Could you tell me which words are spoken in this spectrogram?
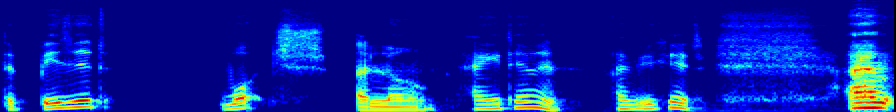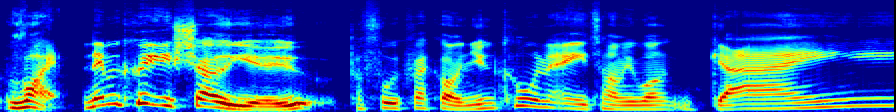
the Blizzard watch along. How are you doing? Hope you're good. Um, right, let me quickly show you before we crack on. You can call in any time you want, guys.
